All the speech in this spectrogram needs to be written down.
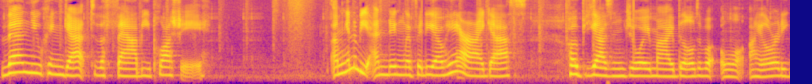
then you can get to the fabby plushie. I'm gonna be ending the video here i guess. Hope you guys enjoy my build well i already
